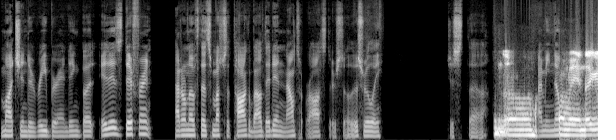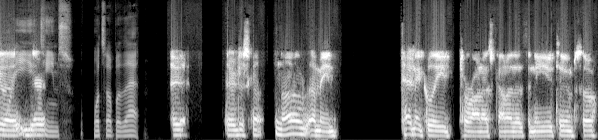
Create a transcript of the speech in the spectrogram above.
much into rebranding, but it is different. I don't know if that's much to talk about. They didn't announce a roster, so there's really just uh No, I mean no I mean they're gonna EU they're, teams. What's up with that? they're just gonna no. I mean, technically Toronto's counted as an EU team, so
